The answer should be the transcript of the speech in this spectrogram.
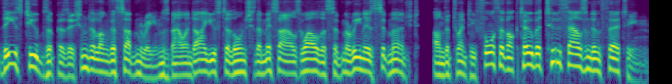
these tubes are positioned along the submarine's bow and are used to launch the missiles while the submarine is submerged. On the 24th of October 2013,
